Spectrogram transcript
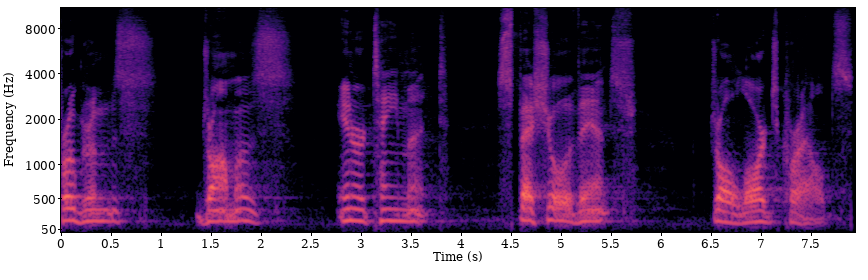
Programs, dramas, entertainment, special events draw large crowds.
